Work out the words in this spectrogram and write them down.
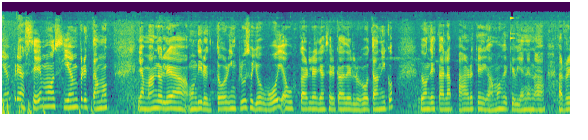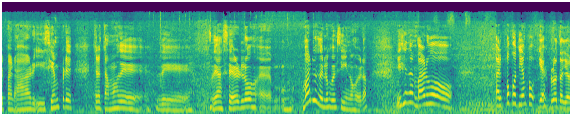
Siempre hacemos, siempre estamos llamándole a un director, incluso yo voy a buscarle allá cerca del botánico, donde está la parte, digamos, de que vienen a, reparar y siempre tratamos de, de- hacerlo, eh, varios de los vecinos, ¿verdad? Y sin embargo, al poco tiempo ya explota yo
